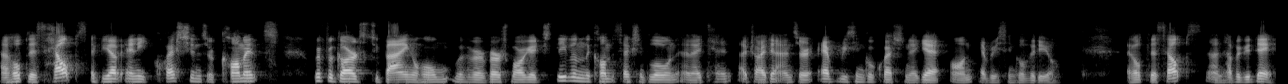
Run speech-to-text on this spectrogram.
I hope this helps. If you have any questions or comments with regards to buying a home with a reverse mortgage, leave them in the comment section below and I, I try to answer every single question I get on every single video. I hope this helps and have a good day.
